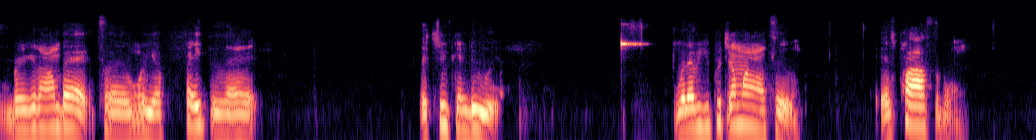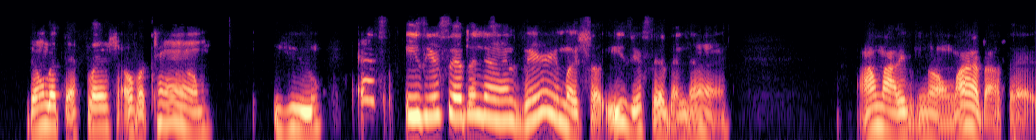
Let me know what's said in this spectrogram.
Bring it on back to where your faith is at. That you can do it. Whatever you put your mind to, it's possible. Don't let that flesh overcome you it's easier said than done. Very much so easier said than done. I'm not even gonna lie about that.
